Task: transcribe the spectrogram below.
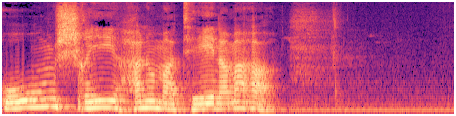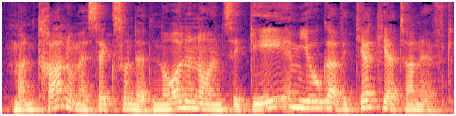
Om Shri Hanumate Namaha. Mantra Nummer 699g im Yoga Heft.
